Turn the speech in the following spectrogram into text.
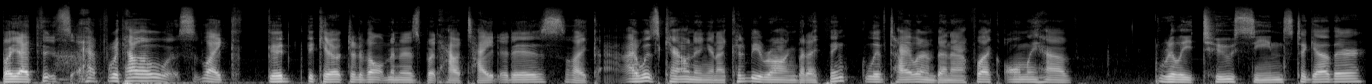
But yeah, th- with how like good the character development is, but how tight it is. Like I was counting, and I could be wrong, but I think Liv Tyler and Ben Affleck only have really two scenes together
